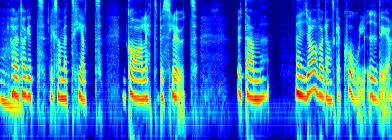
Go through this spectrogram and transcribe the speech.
Mm. Har jag tagit liksom ett helt galet beslut. Utan nej, jag var ganska cool i det.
